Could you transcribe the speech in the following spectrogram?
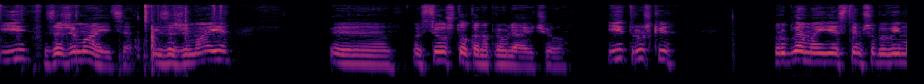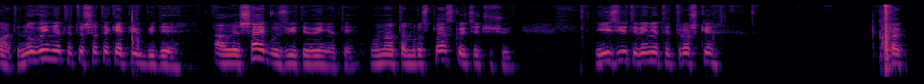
і зажимається. І зажимає ось цього штока направляючого. І трошки проблема є з тим, щоб виймати. Ну, вийняти то ще таке півбіди. Але шайбу звідти виняти, вона там розплескується чуть-чуть. Її звідти виняти трошки так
